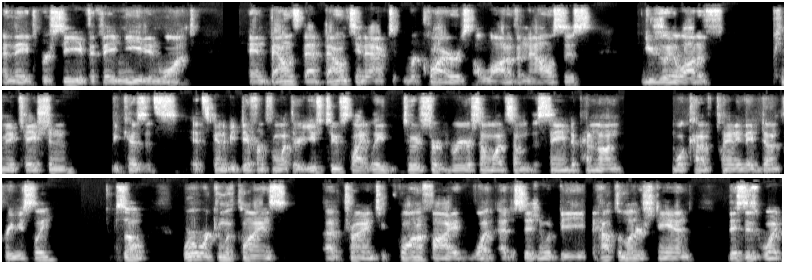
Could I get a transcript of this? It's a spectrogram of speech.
and they perceive that they need and want. And balance that balancing act requires a lot of analysis, usually a lot of communication because it's it's going to be different from what they're used to slightly to a certain degree or somewhat some of the same depending on what kind of planning they've done previously. So we're working with clients uh, trying to quantify what a decision would be and help them understand this is what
